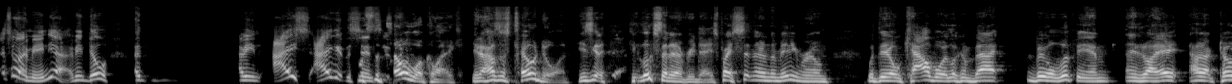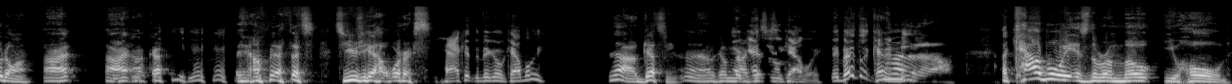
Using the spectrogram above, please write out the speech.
that's what I mean yeah I mean they'll uh, I mean I I get the What's sense the toe look like? You know, how's his toe doing? He's gonna he looks at it every day. He's probably sitting there in the meeting room with the old cowboy looking back, big old lippy him, and he's like, Hey, how's that toe doing? All right, all right, okay. You know, that's that's usually how it works. Hack Hackett the big old cowboy No, Getsy. Oh, come oh, back. Getsy's a cowboy they both look kind No, of no, neat no, no. A cowboy is the remote you hold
